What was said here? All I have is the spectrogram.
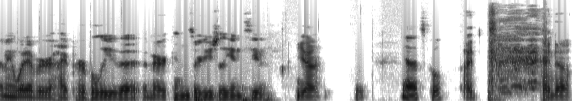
I mean, whatever hyperbole the Americans are usually into. Yeah, Yeah, that's cool. I. I know.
